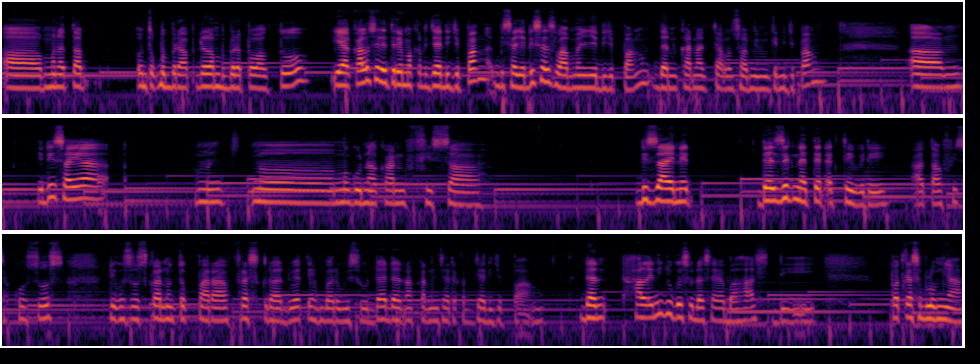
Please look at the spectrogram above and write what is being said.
uh, menetap untuk beberapa dalam beberapa waktu. Ya kalau saya diterima kerja di Jepang bisa jadi saya selamanya di Jepang dan karena calon suami mungkin di Jepang. Um, jadi saya men me menggunakan visa designated designated activity atau visa khusus dikhususkan untuk para fresh graduate yang baru wisuda dan akan mencari kerja di Jepang. Dan hal ini juga sudah saya bahas di podcast sebelumnya.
